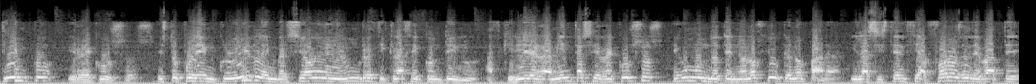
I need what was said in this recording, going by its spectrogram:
tiempo y recursos. Esto puede incluir la inversión en un reciclaje continuo, adquirir herramientas y recursos en un mundo tecnológico que no para, y la asistencia a foros de debate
